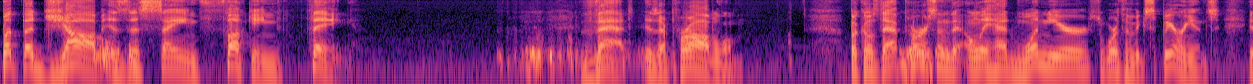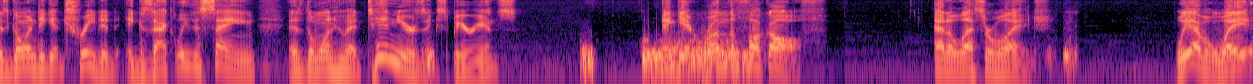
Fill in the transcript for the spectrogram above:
but the job is the same fucking thing. That is a problem. Because that person that only had one year's worth of experience is going to get treated exactly the same as the one who had 10 years' experience and get run the fuck off at a lesser wage. We have a wage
